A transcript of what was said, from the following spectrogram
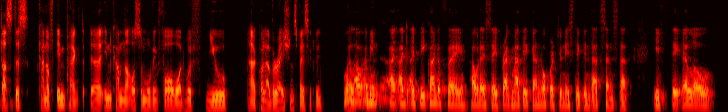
does this kind of impact uh, income now also moving forward with new uh, collaborations basically well, I mean, I, would I'd be kind of a, how would I say, pragmatic and opportunistic in that sense that if the LO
